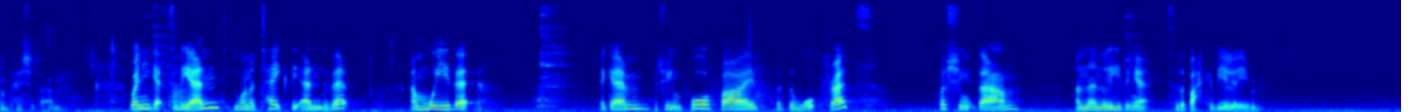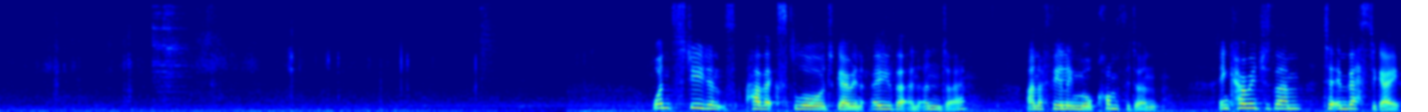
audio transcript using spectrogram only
And push it down. When you get to the end, you want to take the end of it and weave it again between four or five of the warp threads, pushing it down and then leaving it to the back of your loom. Once students have explored going over and under and are feeling more confident, encourage them to investigate.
